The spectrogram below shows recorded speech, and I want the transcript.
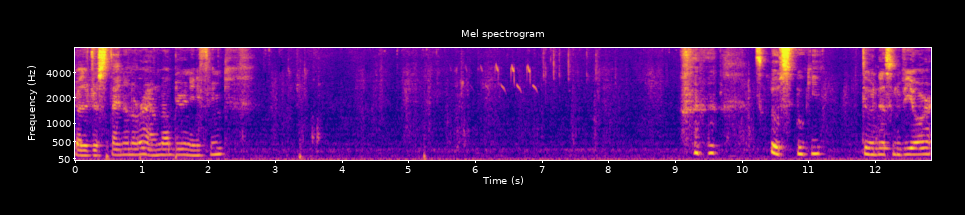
Guys are just standing around, not doing anything. it's a little spooky doing this in VR.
